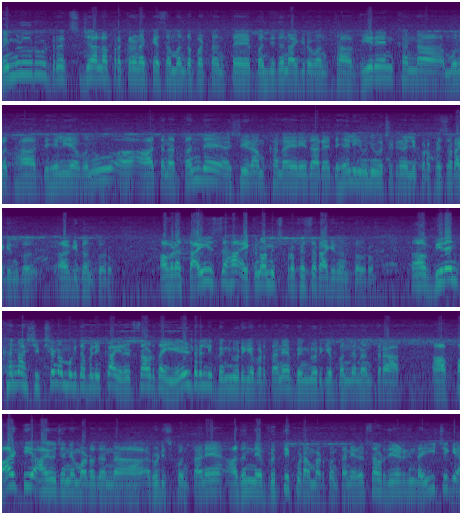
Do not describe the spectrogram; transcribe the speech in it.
ಬೆಂಗಳೂರು ಡ್ರಗ್ಸ್ ಜಾಲ ಪ್ರಕರಣಕ್ಕೆ ಸಂಬಂಧಪಟ್ಟಂತೆ ಬಂಧಿತನಾಗಿರುವಂಥ ವೀರೇನ್ ಖನ್ನಾ, ಮೂಲತಃ ದೆಹಲಿಯವನು ಆತನ ತಂದೆ ಶ್ರೀರಾಮ್ ಖನ್ನಾ ಏನಿದ್ದಾರೆ, ದೆಹಲಿ ಯೂನಿವರ್ಸಿಟಿನಲ್ಲಿ ಪ್ರೊಫೆಸರ್ ಆಗಿದ್ದ ಆಗಿದ್ದಂಥವ್ರು. ಅವರ ತಾಯಿ ಸಹ ಎಕನಾಮಿಕ್ಸ್ ಪ್ರೊಫೆಸರ್ ಆಗಿದ್ದಂಥವ್ರು ಆ, ವೀರೇನ್ ಖನ್ನಾ ಶಿಕ್ಷಣ ಮುಗಿದ ಬಳಿಕ ಎರಡು ಸಾವಿರದ ಏಳರಲ್ಲಿ ಬೆಂಗಳೂರಿಗೆ ಬರ್ತಾನೆ. ಬೆಂಗಳೂರಿಗೆ ಬಂದ ನಂತರ ಪಾರ್ಟಿ ಆಯೋಜನೆ ಮಾಡೋದನ್ನು ರೂಢಿಸ್ಕೊತಾನೆ. ಅದನ್ನೇ ವೃತ್ತಿ ಕೂಡ ಮಾಡ್ಕೊತಾನೆ. ಎರಡು ಸಾವಿರದ ಏಳರಿಂದ ಈಚೆಗೆ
